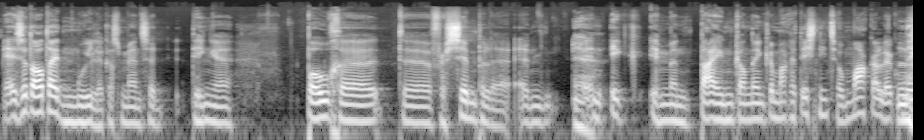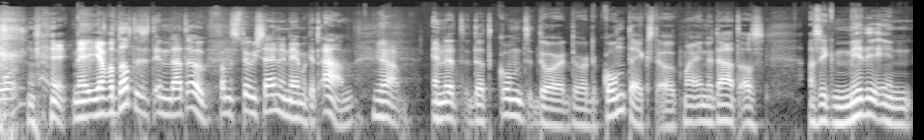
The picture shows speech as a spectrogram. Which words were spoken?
Is het altijd moeilijk als mensen dingen pogen te versimpelen? En, Ja. en ik in mijn pijn kan denken, maar het is niet zo makkelijk hoor. Nee, nee, ja, want dat is het inderdaad ook. Van de Stoïcijnen neem ik het aan. Ja, En dat, dat komt door, door de context ook. Maar inderdaad, als, als ik midden in,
